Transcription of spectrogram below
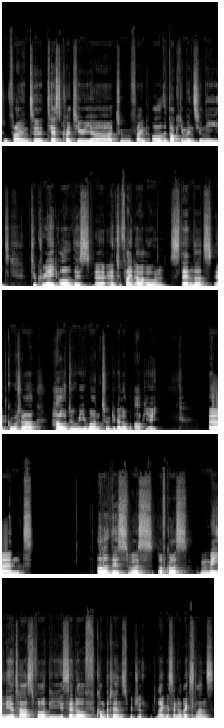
to find uh, test criteria, to find all the documents you need, to create all this uh, and to find our own standards at Gotha. How do we want to develop RPA? And all this was, of course, mainly a task for the Center of Competence, which is like a Center of Excellence,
